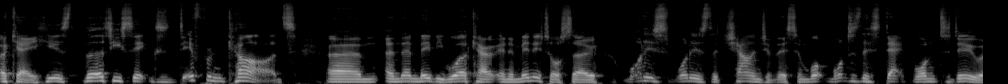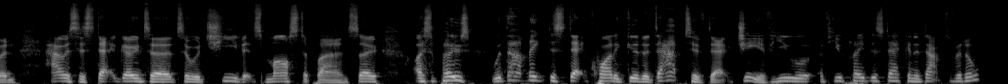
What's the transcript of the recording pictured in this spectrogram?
okay here's 36 different cards um, and then maybe work out in a minute or so what is what is the challenge of this? And what what does this deck want to do? And how is this deck going to to achieve its master plan? So i suppose would that make this deck quite a good adaptive deck? Gee have you have you played this deck in adaptive at all?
